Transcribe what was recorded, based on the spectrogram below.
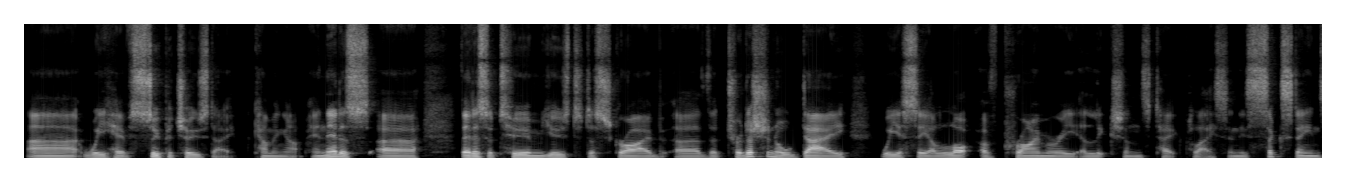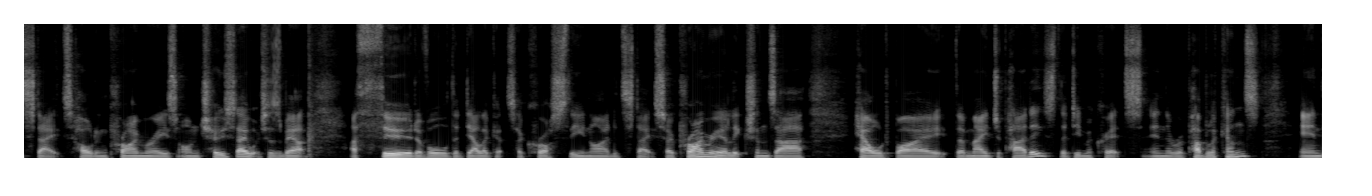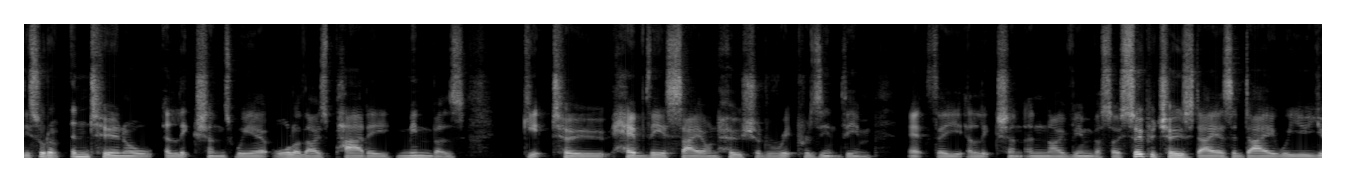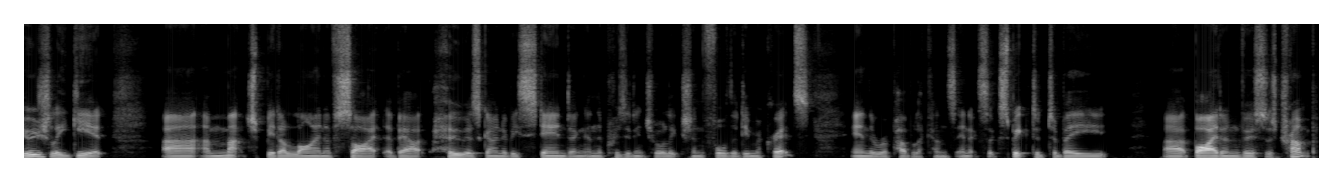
Uh, we have Super Tuesday coming up, and that is uh, that is a term used to describe uh, the traditional day where you see a lot of primary elections take place. And there's 16 states holding primaries on Tuesday, which is about a third of all the delegates across the United States. So primary elections are held by the major parties, the Democrats and the Republicans, and they're sort of internal elections where all of those party members get to have their say on who should represent them at the election in November. So, Super Tuesday is a day where you usually get uh, a much better line of sight about who is going to be standing in the presidential election for the Democrats and the Republicans. And it's expected to be uh, Biden versus Trump.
